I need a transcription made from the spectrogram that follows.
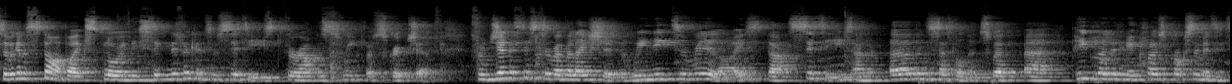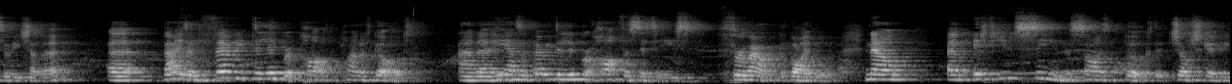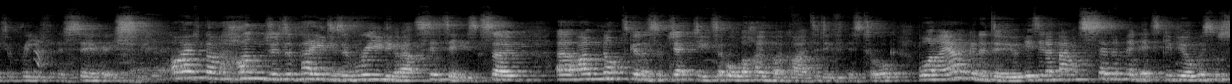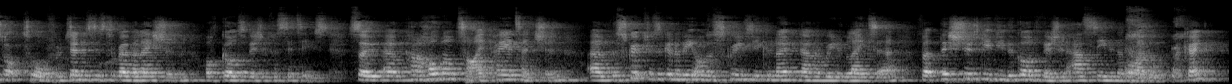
So we're going to start by exploring the significance of cities throughout the sweep of Scripture. From Genesis to Revelation, we need to realise that cities and urban settlements where uh, people are living in close proximity to each other uh, that is a very deliberate part of the plan of God, and uh, He has a very deliberate heart for cities throughout the Bible. Now, um, if you'd seen the size of book that Josh gave me to read for this series, I've done hundreds of pages of reading about cities. So uh, I'm not going to subject you to all the homework I had to do for this talk. What I am going to do is, in about seven minutes, give you a whistle stop tour from Genesis to Revelation of God's vision for cities. So, um, kind of hold on tight, pay attention. Um, the scriptures are going to be on the screen so you can note them down and read them later. But this should give you the God vision as seen in the Bible. Okay?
